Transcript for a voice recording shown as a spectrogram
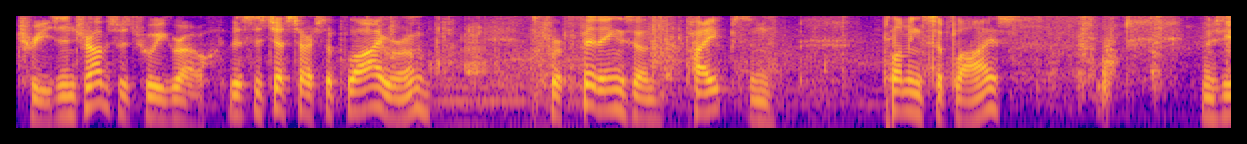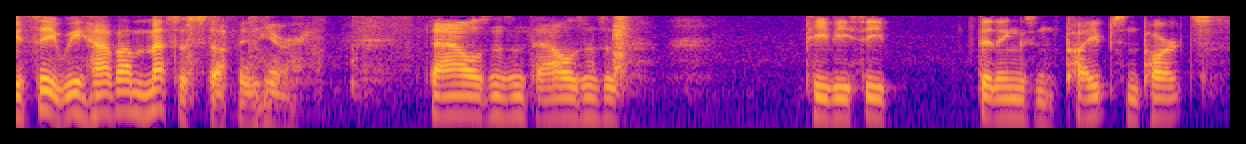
trees and shrubs which we grow. This is just our supply room for fittings and pipes and plumbing supplies. As you can see, we have a mess of stuff in here. Thousands and thousands of PVC fittings and pipes and parts.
